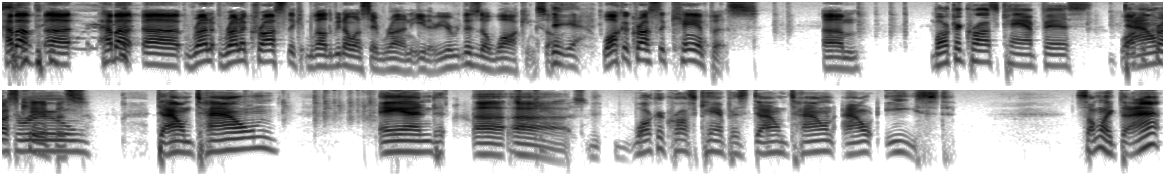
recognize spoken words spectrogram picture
How about uh, how about uh, run run across the? Well, we don't want to say run either. You're, this is a walking song. Yeah. Walk across the campus. Um, walk across campus, Walk down across through campus. downtown, and uh, uh, walk across campus downtown out east, something like that.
